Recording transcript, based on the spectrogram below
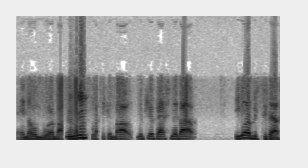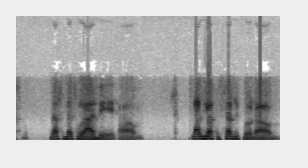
and don't worry about Mhm. think about what you're passionate about, you're gonna be successful. That's that's what I did. Um, now you got the subject, but um,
